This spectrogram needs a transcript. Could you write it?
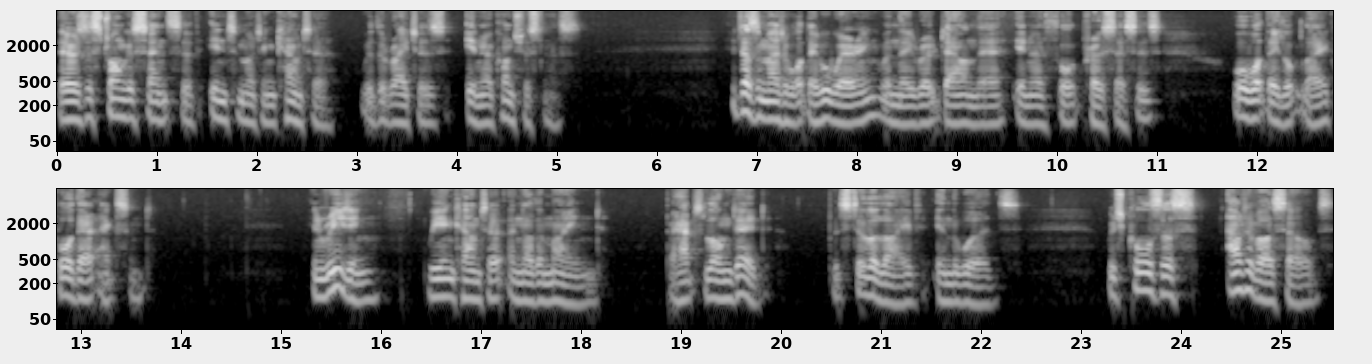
There is a stronger sense of intimate encounter with the writer's inner consciousness. It doesn't matter what they were wearing when they wrote down their inner thought processes or what they look like, or their accent. In reading, we encounter another mind, perhaps long dead, but still alive in the words, which calls us out of ourselves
